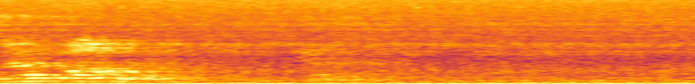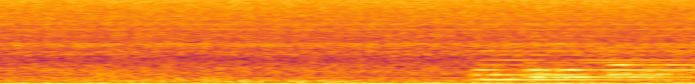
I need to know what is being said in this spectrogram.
now and forevermore. Amen.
